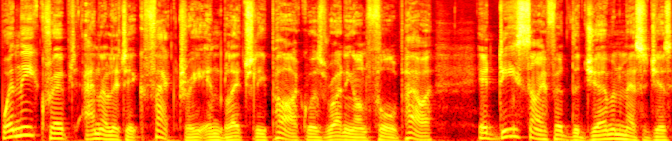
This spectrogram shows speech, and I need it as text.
When the cryptanalytic factory in Bletchley Park was running on full power, it deciphered the German messages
